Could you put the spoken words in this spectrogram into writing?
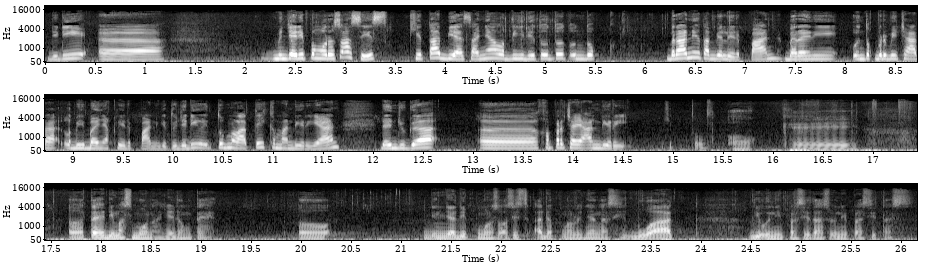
Jadi eh, menjadi pengurus OSIS, kita biasanya lebih dituntut untuk berani tampil di depan, berani untuk berbicara lebih banyak di depan gitu. Jadi itu melatih kemandirian dan juga uh, kepercayaan diri gitu. Oke. Uh, teh Dimas mau nanya dong Teh. Uh, yang jadi pengurus OSIS ada pengaruhnya nggak sih buat di universitas-universitas?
